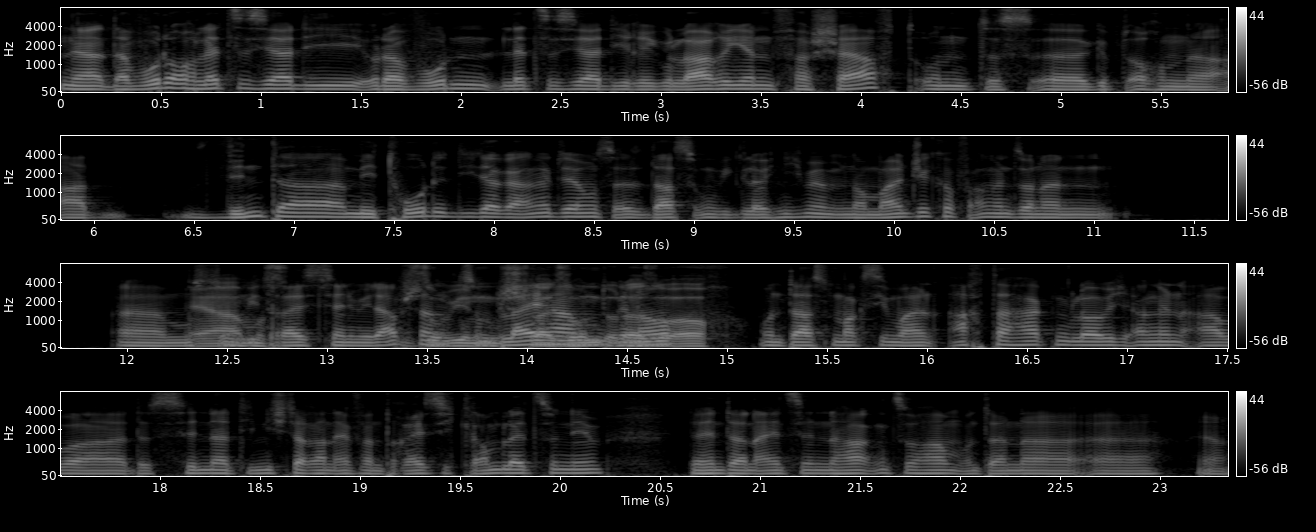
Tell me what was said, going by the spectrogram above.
Ja, da wurde auch letztes Jahr die, oder wurden letztes Jahr die Regularien verschärft und es äh, gibt auch eine Art Wintermethode, die da geangelt werden muss. Also darfst du irgendwie, glaube ich, nicht mehr mit einem normalen Jigkopf angeln, sondern äh, musst Ja, irgendwie musst- 30 cm Abstand so wie zum ein Blei haben. Oder genau, so auch. Und darfst maximal einen Achterhaken, glaube ich, angeln, aber das hindert die nicht daran, einfach einen 30 Gramm Blei zu nehmen, dahinter einen einzelnen Haken zu haben und dann da, äh, ja,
